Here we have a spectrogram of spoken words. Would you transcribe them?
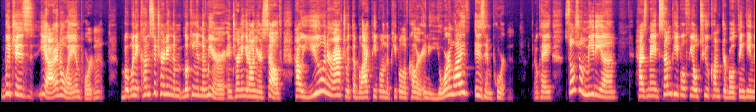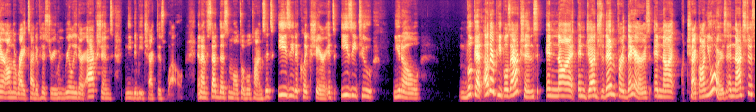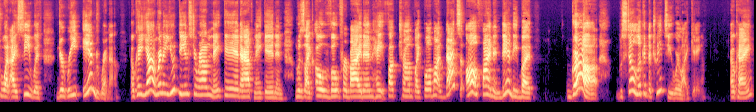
which is, yeah, in a way important. But when it comes to turning them looking in the mirror and turning it on yourself, how you interact with the black people and the people of color in your life is important. Okay. Social media has made some people feel too comfortable thinking they're on the right side of history when really their actions need to be checked as well. And I've said this multiple times. It's easy to click share. It's easy to, you know, look at other people's actions and not and judge them for theirs and not check on yours. And that's just what I see with Dorit and Rinna. Okay, yeah, Rinna, you danced around naked, half naked, and was like, oh, vote for Biden, hate, fuck Trump, like, blah, blah. That's all fine and dandy, but girl, still look at the tweets you were liking. Okay.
